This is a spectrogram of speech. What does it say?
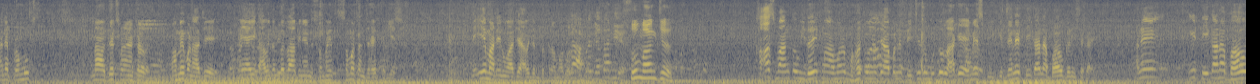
અને પ્રમુખના અધ્યક્ષપણા હેઠળ અમે પણ આજે અહીંયા એક આવેદનપત્ર આપીને સમર્થન જાહેર કરીએ છીએ. ને એ માટેનું આજે આવેદનપત્ર અમારું શું માંગ છે? ખાસ માંગ તો વિધેયકમાં અમારો મહત્વનો છે આપણને પેચીદો મુદ્દો લાગે એમએસપી કે જેને ટેકાના ભાવ ગણી શકાય. અને એ ટેકાના ભાવ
